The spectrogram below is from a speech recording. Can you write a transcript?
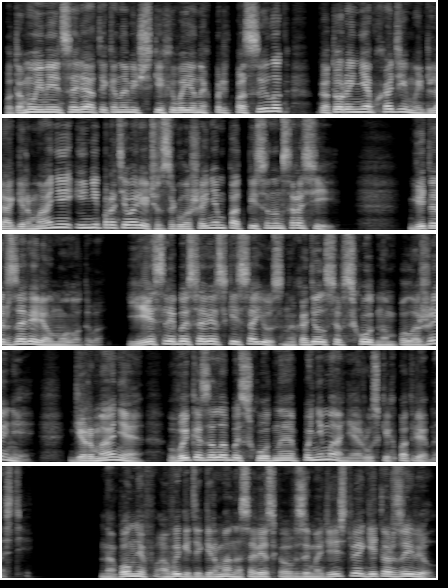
Потому имеется ряд экономических и военных предпосылок, которые необходимы для Германии и не противоречат соглашениям, подписанным с Россией. Гитлер заверил Молотова, если бы Советский Союз находился в сходном положении, Германия выказала бы сходное понимание русских потребностей. Напомнив о выгоде германо-советского взаимодействия, Гитлер заявил,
